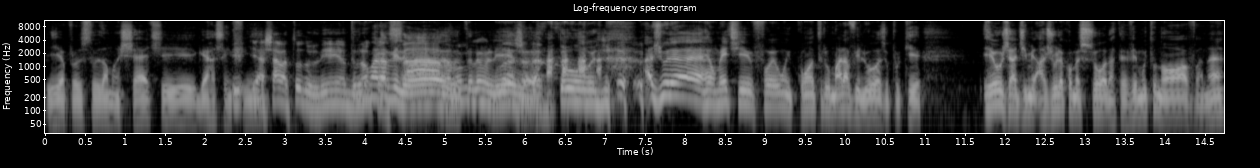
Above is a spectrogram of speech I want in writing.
ia para os estúdios da Manchete, Guerra Sem Fim. E, e achava tudo lindo, Tudo não maravilhoso, pensava, tudo lindo. juventude. A Júlia realmente foi um encontro maravilhoso, porque eu já admirava. A Júlia começou na TV muito nova, né?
